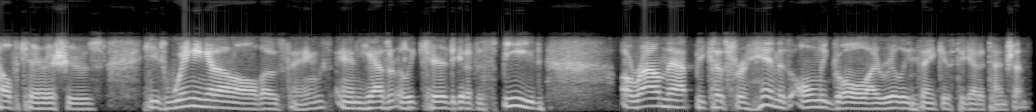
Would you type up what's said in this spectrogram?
healthcare issues. He's winging it on all those things, and he hasn't really cared to get up to speed around that because for him, his only goal, I really think, is to get attention.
